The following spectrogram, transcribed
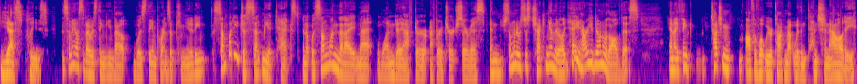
Yes, please. Something else that I was thinking about was the importance of community. Somebody just sent me a text and it was someone that I met one day after after a church service and someone who was just checking in. They're like, "Hey, how are you doing with all of this?" And I think touching off of what we were talking about with intentionality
